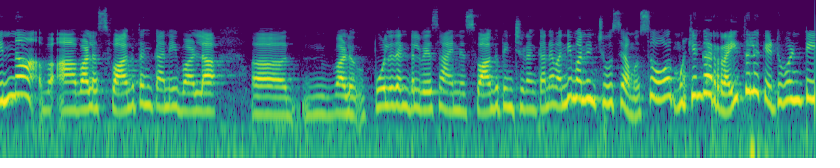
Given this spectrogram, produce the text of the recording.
నిన్న వాళ్ళ స్వాగతం కానీ వాళ్ళ వాళ్ళు పూలదండలు వేసి ఆయన్ని స్వాగతించడం కానీ అవన్నీ మనం చూసాము. సో ముఖ్యంగా రైతులకు ఎటువంటి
